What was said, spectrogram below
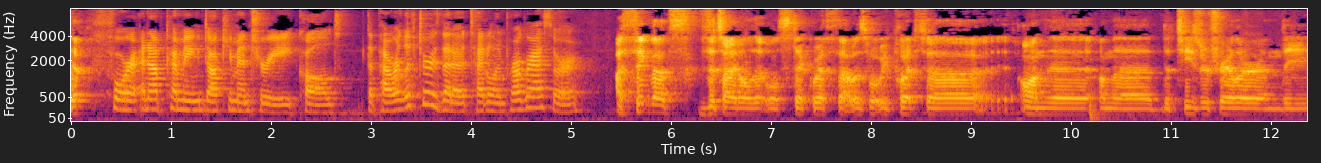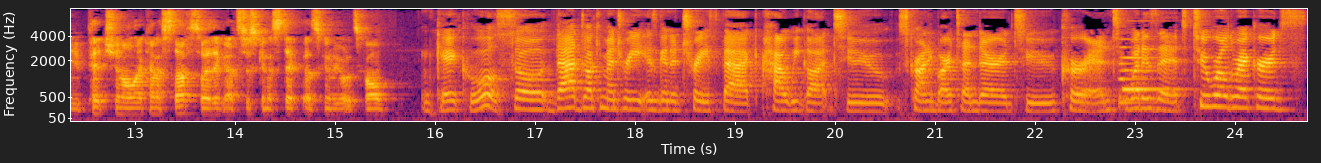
Yep. for an upcoming documentary called The Powerlifter. Is that a title in progress or? I think that's the title that we'll stick with. That was what we put uh, on the on the the teaser trailer and the pitch and all that kind of stuff. So I think that's just going to stick. That's going to be what it's called. Okay, cool. So that documentary is going to trace back how we got to scrawny bartender to current. What is it? Two world records,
